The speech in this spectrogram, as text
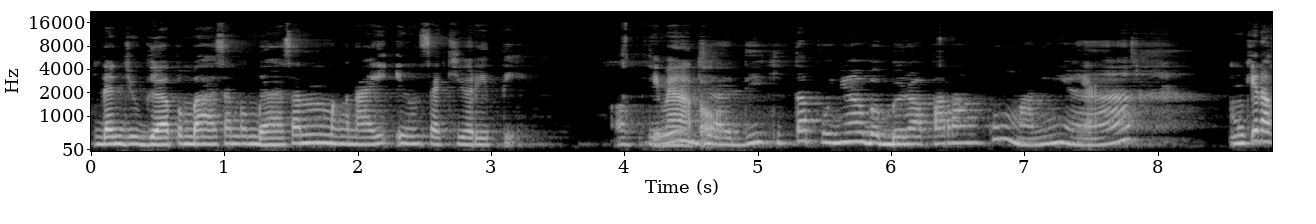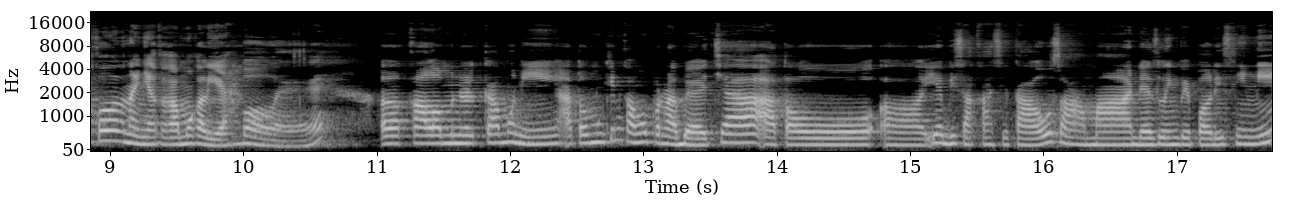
dan juga pembahasan-pembahasan mengenai insecurity. Oke, Gimana tuh? jadi kita punya beberapa rangkuman ya. Mungkin aku nanya ke kamu kali ya. Boleh. Eh, kalau menurut kamu nih, atau mungkin kamu pernah baca atau eh, ya bisa kasih tahu sama dazzling people di sini,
